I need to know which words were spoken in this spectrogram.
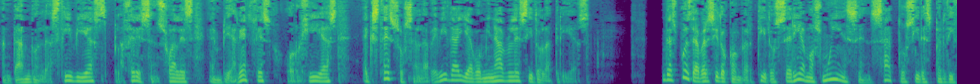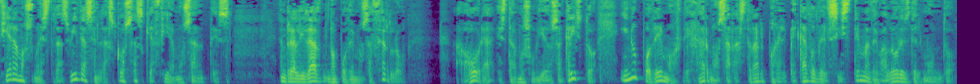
andando en lascivias, placeres sensuales, embriagueces, orgías, excesos en la bebida y abominables idolatrías. Después de haber sido convertidos, seríamos muy insensatos si desperdiciáramos nuestras vidas en las cosas que hacíamos antes. En realidad no podemos hacerlo. Ahora estamos unidos a Cristo y no podemos dejarnos arrastrar por el pecado del sistema de valores del mundo.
